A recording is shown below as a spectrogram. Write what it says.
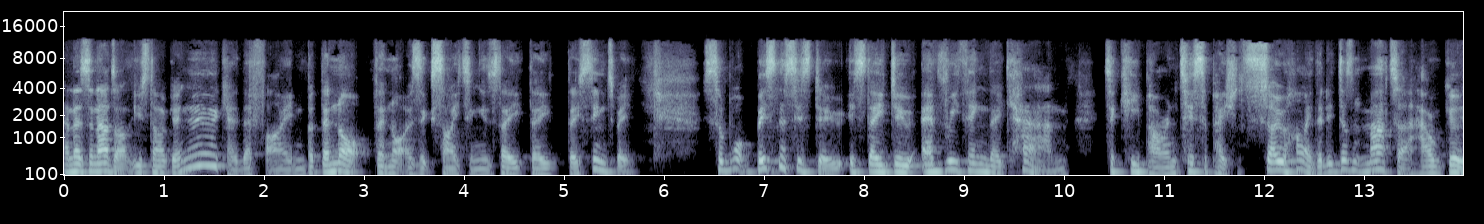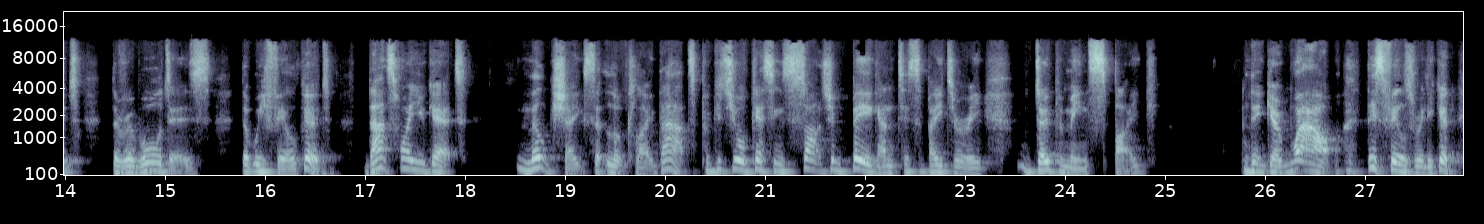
And as an adult you start going eh, okay they're fine but they're not they're not as exciting as they they they seem to be. So what businesses do is they do everything they can to keep our anticipation so high that it doesn't matter how good the reward is that we feel good. That's why you get milkshakes that look like that because you're getting such a big anticipatory dopamine spike that you go, wow, this feels really good.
